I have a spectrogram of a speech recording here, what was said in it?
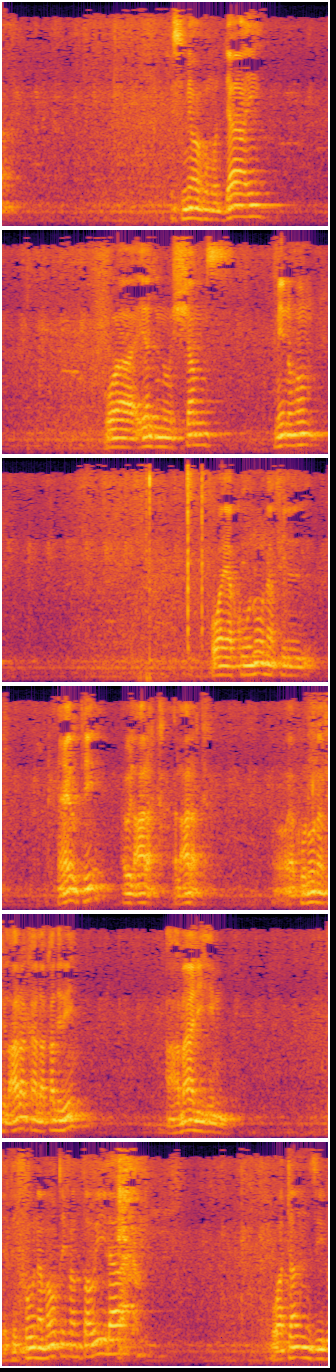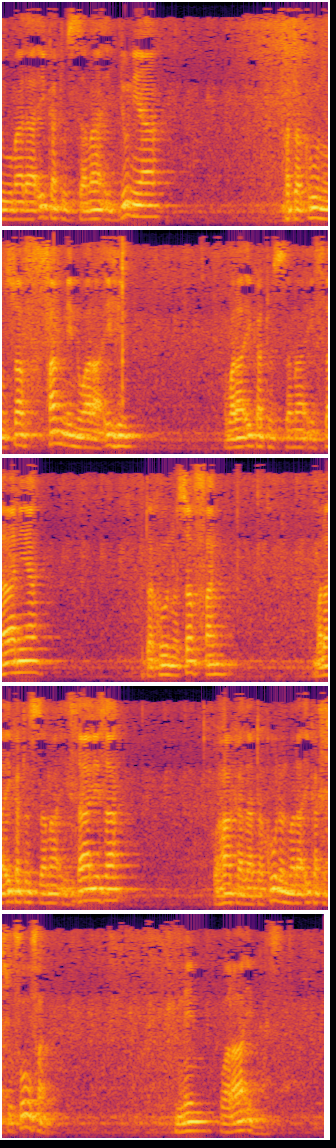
ismi'uhum ad-da'i. Wa yadnu shams minhum. ويكونون في العرق أو العرق العرق. ويكونون في العرق على قدر أعمالهم. يقفون موقفا طويلا. وتنزل ملائكة السماء الدنيا فتكون صفا من ورائهم. وملائكة السماء الثانية فتكون صفا ملائكة السماء الثالثة وهكذا تكون الملائكة صفوفا من وراء الناس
